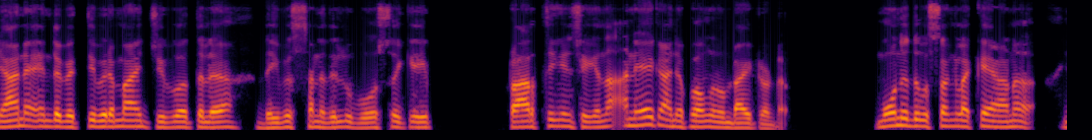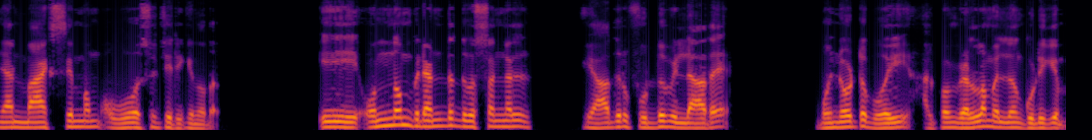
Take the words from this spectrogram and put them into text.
ഞാൻ എന്റെ വ്യക്തിപരമായ ജീവിതത്തിൽ ദൈവസ്ഥാനത്തിൽ ഉപവസിക്കുകയും പ്രാർത്ഥിക്കുകയും ചെയ്യുന്ന അനേക അനുഭവങ്ങൾ ഉണ്ടായിട്ടുണ്ട്. മൂന്ന് ദിവസങ്ങളൊക്കെയാണ് ഞാൻ മാക്സിമം ഉപവസിച്ചിരിക്കുന്നത്. ഈ ഒന്നും രണ്ട് ദിവസങ്ങൾ യാതൊരു ഫുഡും ഇല്ലാതെ മുന്നോട്ട് പോയി. അല്പം വെള്ളമെല്ലാം കുടിക്കും.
